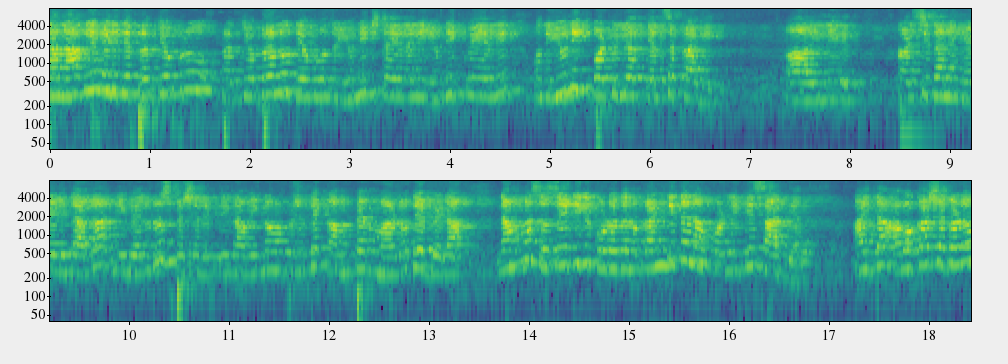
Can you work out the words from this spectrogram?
ನಾನು ಆಗ್ಲೇ ಹೇಳಿದೆ ಪ್ರತಿಯೊಬ್ಬರು ಪ್ರತಿಯೊಬ್ಬರಲ್ಲೂ ದೇವರು ಒಂದು ಯುನಿಕ್ ಸ್ಟೈಲ್ ಅಲ್ಲಿ ಯುನಿಕ್ ವೇ ಅಲ್ಲಿ, ಒಂದು ಯುನಿಕ್ ಪರ್ಟಿಕ್ಯುಲರ್ ಕೆಲಸಕ್ಕಾಗಿ ಇಲ್ಲಿ ಕಳಿಸಿದಾನೆ ಹೇಳಿದಾಗ ನೀವೆಲ್ಲರೂ ಸ್ಪೆಷಲ್ ಇರ್ತೀವಿ ನಾವು ಇನ್ನೊಬ್ಬರ ಜೊತೆ ಕಂಪೇರ್ ಮಾಡೋದೇ ಬೇಡ. ನಮ್ಮ ಸೊಸೈಟಿಗೆ ಕೊಡೋದನ್ನು ಖಂಡಿತ ನಾವು ಕೊಡ್ಲಿಕ್ಕೆ ಸಾಧ್ಯ. ಆಯ್ತಾ? ಅವಕಾಶಗಳು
